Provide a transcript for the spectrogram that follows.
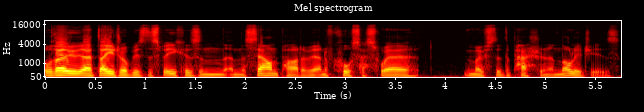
Although our day job is the speakers and, and the sound part of it, and of course that's where most of the passion and knowledge is,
